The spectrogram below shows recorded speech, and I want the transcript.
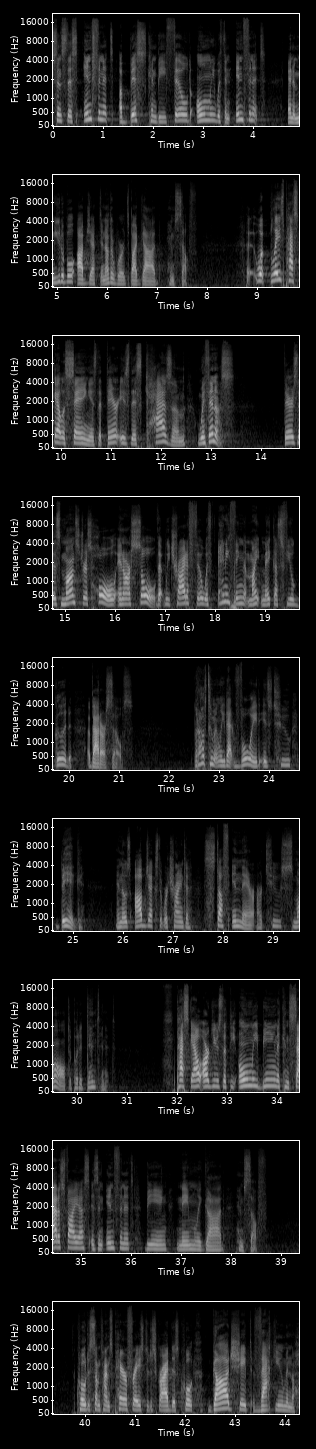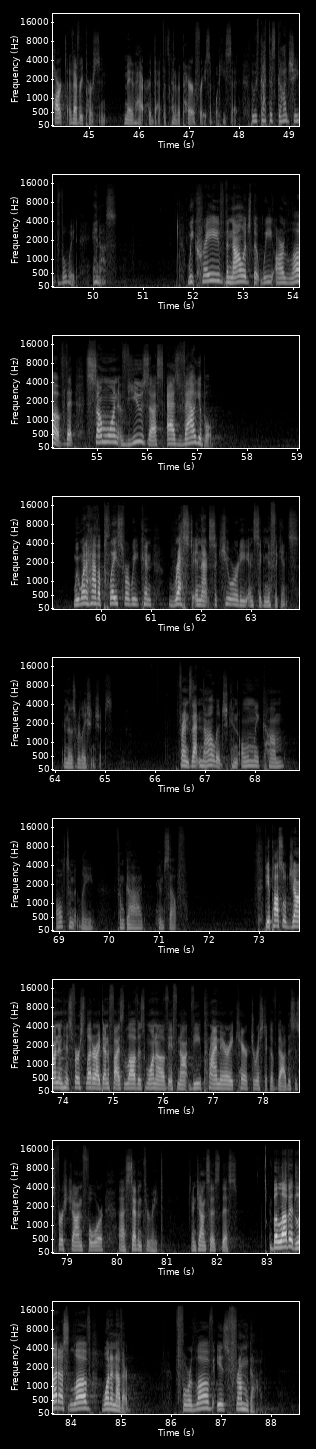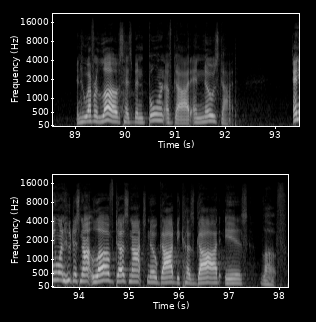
Since this infinite abyss can be filled only with an infinite and immutable object, in other words, by God Himself. Uh, what Blaise Pascal is saying is that there is this chasm within us. There's this monstrous hole in our soul that we try to fill with anything that might make us feel good about ourselves. But ultimately, that void is too big. And those objects that we're trying to stuff in there are too small to put a dent in it. Pascal argues that the only being that can satisfy us is an infinite being, namely God Himself. The quote is sometimes paraphrased to describe this quote, God shaped vacuum in the heart of every person. You may have heard that. That's kind of a paraphrase of what he said. That we've got this God shaped void in us. We crave the knowledge that we are loved, that someone views us as valuable. We want to have a place where we can rest in that security and significance in those relationships. Friends, that knowledge can only come ultimately from God Himself. The Apostle John, in his first letter, identifies love as one of, if not the primary characteristic of God. This is 1 John 4 uh, 7 through 8. And John says this Beloved, let us love one another, for love is from God. And whoever loves has been born of God and knows God. Anyone who does not love does not know God because God is love.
